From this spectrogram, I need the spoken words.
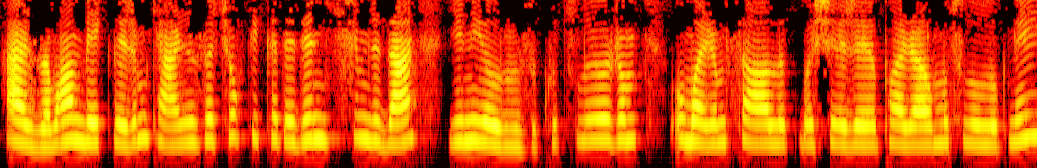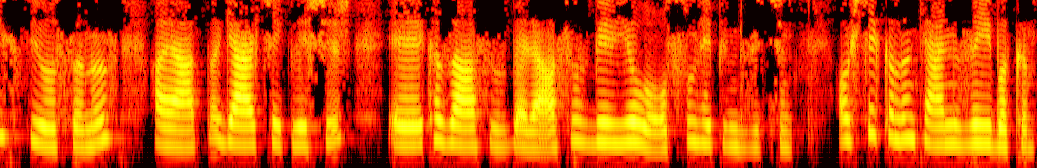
Her zaman beklerim. Kendinize çok dikkat edin. Şimdiden yeni yılınızı kutluyorum. Umarım sağlık, başarı, para, mutluluk ne istiyorsanız hayatta gerçekleşir. Kazasız belasız bir yıl olsun hepimiz için. Hoşçakalın, kendinize iyi bakın.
